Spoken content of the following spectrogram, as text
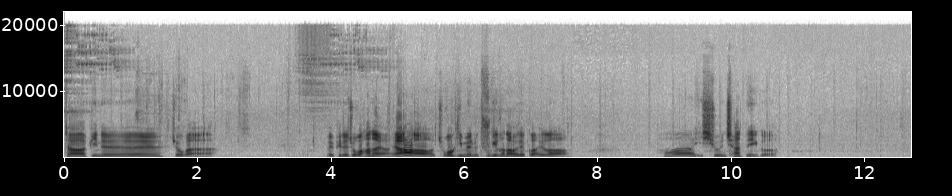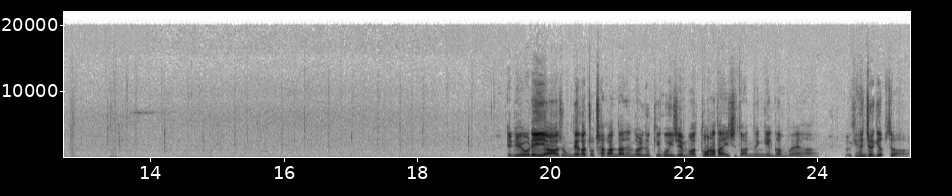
자, 비늘 조각. 왜 비늘 조각 하나야? 야, 조각이면은 두 개가 나와야 될 거 아이가? 아, 이 시원치 않네 이거. 리오레이아 아종 내가 쫓아간다는 걸 느끼고 이제 뭐 돌아다니지도 않는 겐가 뭐야? 왜 이렇게 흔적이 없어?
